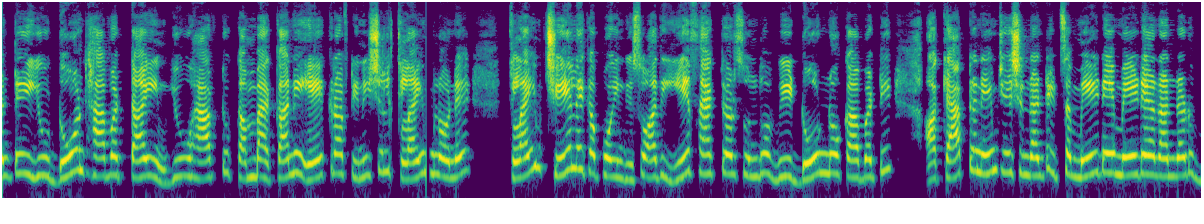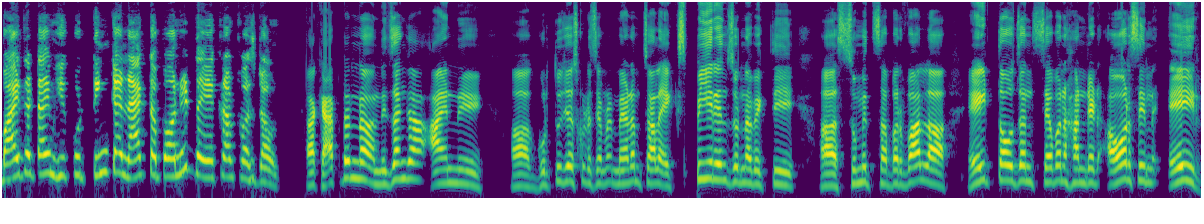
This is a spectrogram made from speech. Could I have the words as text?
అంటే you don't have a time you have to come back కానీ ఎయిర్క్రాఫ్ట్ ఇనిషియల్ క్లైమ్లోనే క్లైమ్ చేయలేకపోయింది. సో అది ఏ ఫ్యాక్టర్స్ ఉందో వీ డోంట్ నో కాబట్టి ఆ కెప్టెన్ ఏం చేసిండంటే ఇట్స్ అ మేడే మేడే అని అన్నాడు. By the time he could think and act upon it the aircraft was down ఆ కెప్టెన్ నిజంగా ఆయన్ని గుర్తు చేసుకుంటే మేడం చాలా ఎక్స్పీరియన్స్ ఉన్న వ్యక్తి Sumeet Sabharwal eight thousand seven hundred hours in air.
